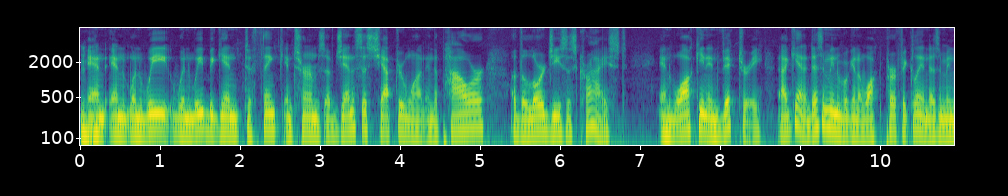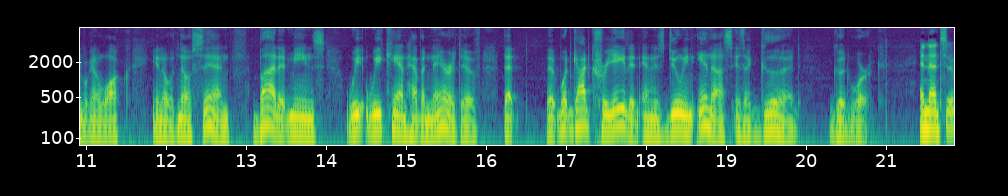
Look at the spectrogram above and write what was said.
Mm-hmm. And and when we when we begin to think in terms of Genesis chapter one and the power of the Lord Jesus Christ and walking in victory. Now again, it doesn't mean we're going to walk perfectly, and doesn't mean we're going to walk, you know, with no sin, but it means we we can have a narrative that that what God created and is doing in us is a good good work. And that's uh,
